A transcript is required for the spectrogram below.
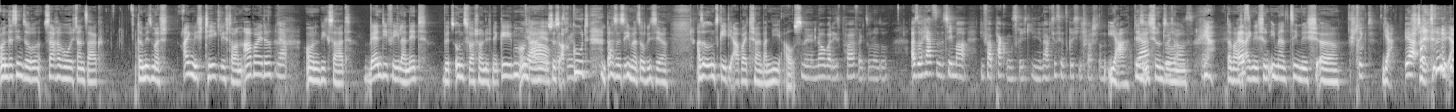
Und das sind so Sachen, wo ich dann sage, da müssen wir eigentlich täglich dran arbeiten. Ja. Und wie gesagt, wären die Fehler nicht, wird es uns wahrscheinlich nicht geben. Und Ja, daher ist es auch gut, dass es immer so ein bisschen. Also uns geht die Arbeit scheinbar nie aus. Nee, nobody's perfect oder so. Also Herzensthema, die Verpackungsrichtlinien. Habe ich das jetzt richtig verstanden? Ja, das Ja, ist schon so ein. Ja. Ja, da war Ja, ich eigentlich schon immer ziemlich, äh, Strikt. ja, Ja. strikt. ja.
